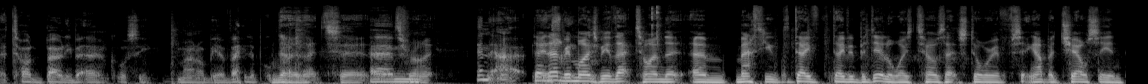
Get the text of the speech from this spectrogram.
at, Todd Boehly, but uh, of course he might not be available. No, that's uh, that's Um, right. And uh, That, that reminds me of that time that um, Matthew Dave, David Baddiel always tells that story of sitting up at Chelsea and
